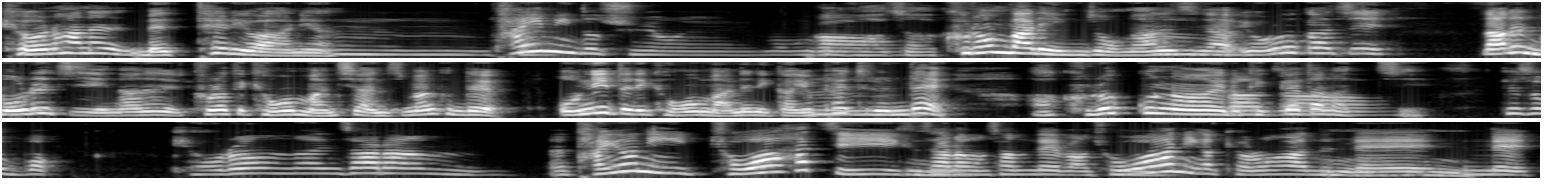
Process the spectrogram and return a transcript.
결혼하는 메테리어 아니야. 음, 타이밍도 중요해. 뭔가. 아, 맞아. 그런 말이 인정. 나는 진짜 음. 여러 가지 나는 모르지. 나는 그렇게 경험 많지 않지만 근데 언니들이 경험 많으니까 옆에 음. 들은데 아 그렇구나 이렇게 맞아. 깨달았지. 그래서 막 결혼한 사람 당연히 좋아하지 그 음. 사람 상대방 좋아하니까 결혼하는데 음, 음. 근데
